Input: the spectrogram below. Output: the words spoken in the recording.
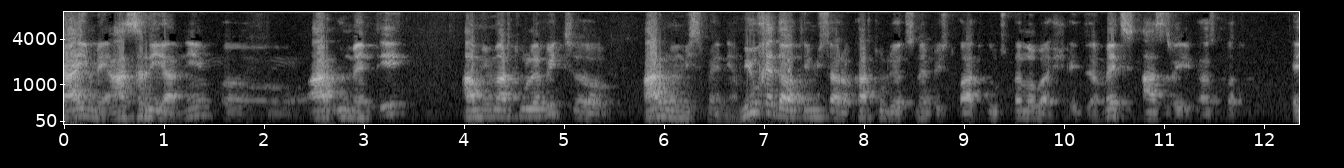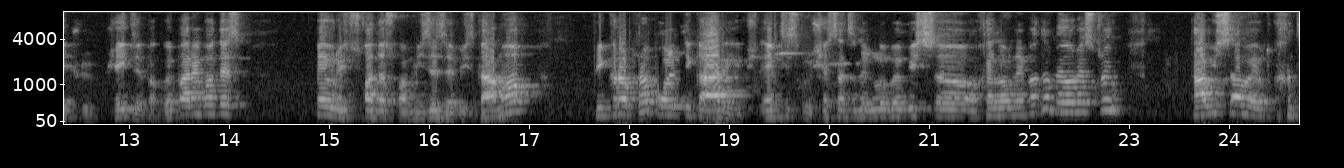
რაიმე აზრიანი არგუმენტი ამ მიმართულებით არ მომისმენია. მიუხედავად იმისა, რომ ქართული ოცნების თქვა უცხელობაში შეიძლება მეც აზრი, ასე ვთქვათ, ეჭვი შეიძლება გვეპარებოდეს ბევრი სხვადასხვა მიზეზების გამო. ვფიქრობ, რომ პოლიტიკა არის ერთის მხრივ შესაძლებლობების ხელოვნება და მეორეს მხრივ თავისავე ვთქვათ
